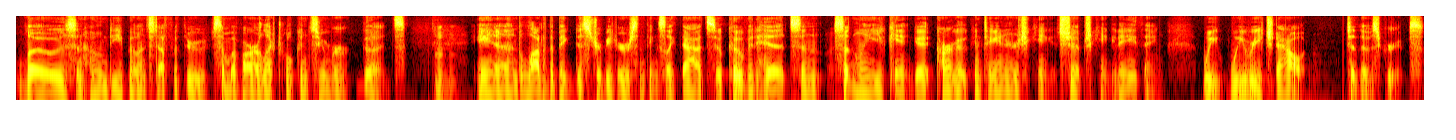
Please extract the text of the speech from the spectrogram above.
Lowe's and Home Depot and stuff with, through some of our electrical consumer goods. Mhm. And a lot of the big distributors and things like that. So COVID hits, and suddenly you can't get cargo containers, you can't get ships, you can't get anything. We we reached out to those groups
